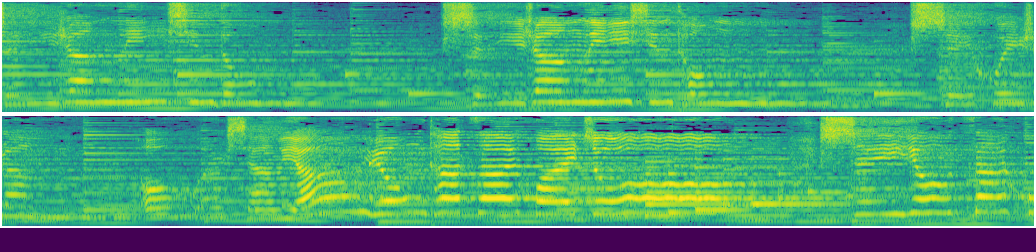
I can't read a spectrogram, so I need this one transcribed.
谁让你心动，谁让你心痛，谁会让你偶尔想要拥他在怀中，谁又在乎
